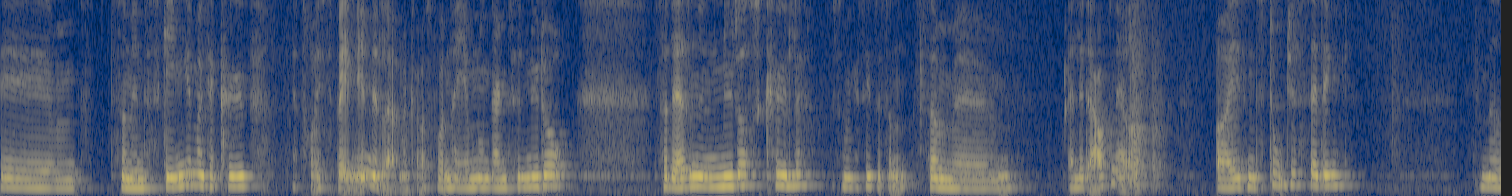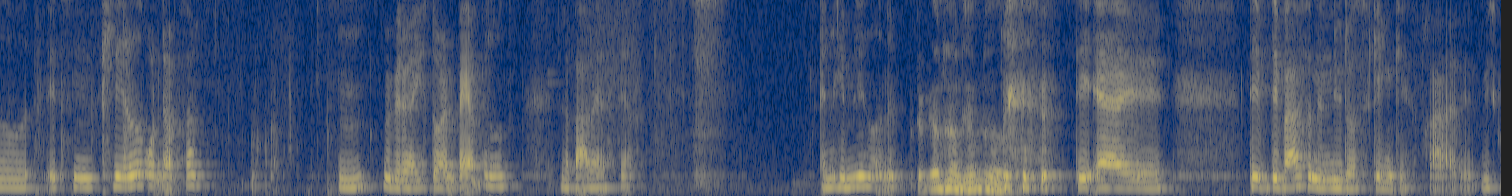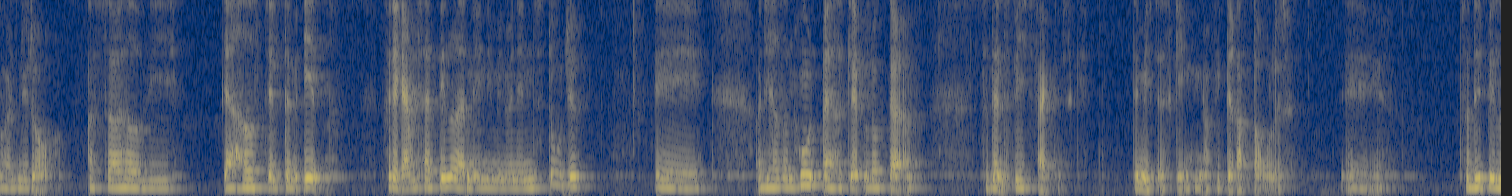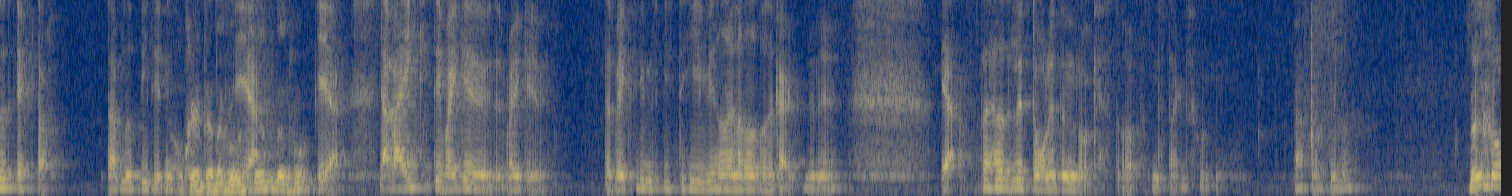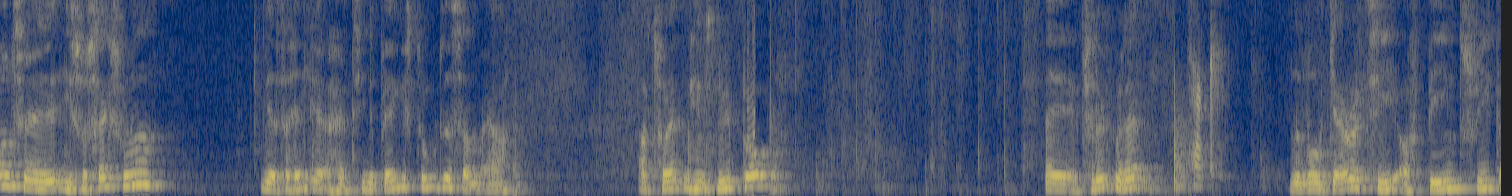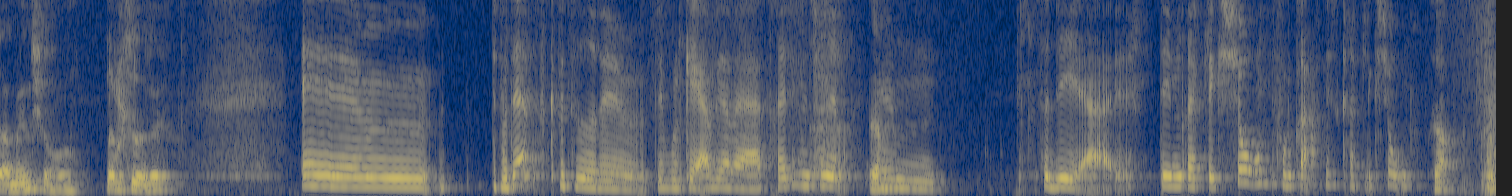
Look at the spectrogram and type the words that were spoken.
Øh, sådan en skinke, man kan købe, jeg tror i Spanien, eller man kan også få den her hjemme nogle gange til nytår. Så det er sådan en nytårskølle, hvis man kan sige det sådan, som øh, er lidt afgnævet og er i sådan en studiesetting med et sådan klæde rundt om sig. Mm. Men vil du have historien bag billedet? Eller bare hvad jeg ser? Alle hemmelighederne. jeg vil gerne høre en hemmelighed. Det er øh, det, det var sådan en nytårsskænke fra øh, vi skulle holde nytår. Og så havde vi jeg havde stillet den ind, fordi jeg gerne ville tage et billede af den ind i min venindes studie. Øh, og de havde sådan en hund, og jeg havde glemt at lukke døren. Så den spiste faktisk det meste af skænken og fik det ret dårligt. Øh, så det er billedet efter, der er blevet bidt i den. Okay, den er gået Ja. til den, den hund. Ja, der var ikke, det var ikke, det var ikke, det var ikke fordi den spiste det hele, vi havde allerede været i gang, men øh, ja, der havde det lidt dårligt, den lå kastet op, den stakkels hund. Bare for et billede. Velkommen til ISO 600. Vi er så heldige at have Tine Bæk i studiet, som er aktuel med hendes nye bog. Øh, tillykke med den. Tak. The Vulgarity of Being Three-Dimensional. Hvad Ja. betyder det? Øhm, det på dansk betyder det det vulgære ved at være tredimensionel. Ja. Øhm, så det er, øh, det er en refleksion, fotografisk refleksion Ja.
